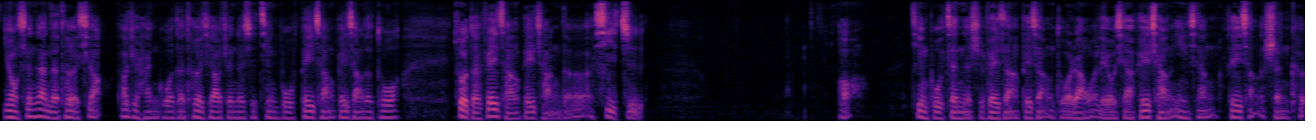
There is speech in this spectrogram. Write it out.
永生战》的特效，发觉韩国的特效真的是进步非常非常的多，做的非常非常的细致。哦进步真的是非常非常多，让我留下非常印象非常的深刻。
